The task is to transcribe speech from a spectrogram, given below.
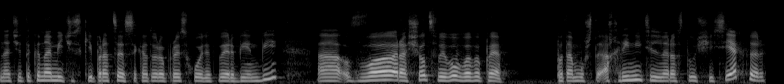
значит, экономические процессы, которые происходят в Airbnb, а, в расчет своего ВВП. Потому что охренительно растущий сектор,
